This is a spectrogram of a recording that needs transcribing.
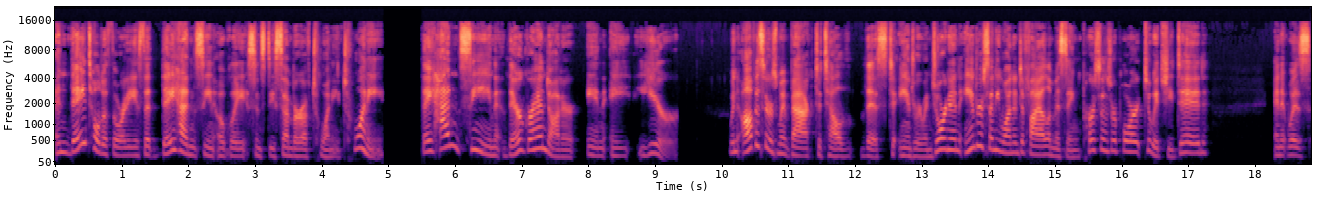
and they told authorities that they hadn't seen Oakley since December of 2020. They hadn't seen their granddaughter in a year. When officers went back to tell this to Andrew and Jordan, Andrew said he wanted to file a missing persons report, to which he did. And it was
